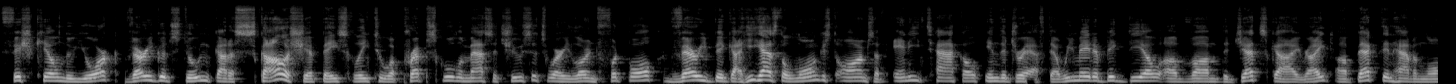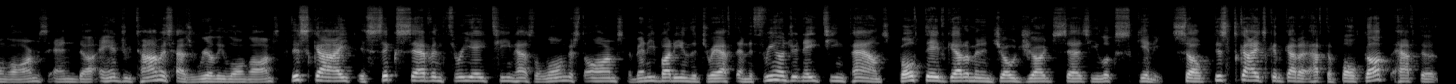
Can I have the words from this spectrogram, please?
Fishkill, New York. Very good student. Got a scholarship basically to a prep school in Massachusetts where he learned football. Very big guy. He has the longest arms of any tackle in the draft. Now, we made a big deal of um, the Jets guy, right? Uh, Beck Becton having long arms, and uh, Andrew Thomas has really long arms. This guy is 6'7, 318, has the longest arms of anybody in the draft, and at 318 pounds, both Dave Gettleman and Joe Judge says he looks skinny. So this guy's gonna have to bulk up, have to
